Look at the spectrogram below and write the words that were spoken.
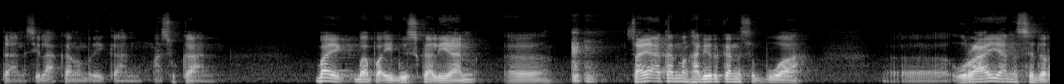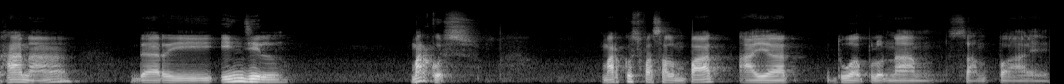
dan silahkan memberikan masukan. Baik, Bapak Ibu sekalian, eh, saya akan menghadirkan sebuah eh, uraian sederhana dari Injil Markus. Markus pasal 4 ayat 26 sampai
